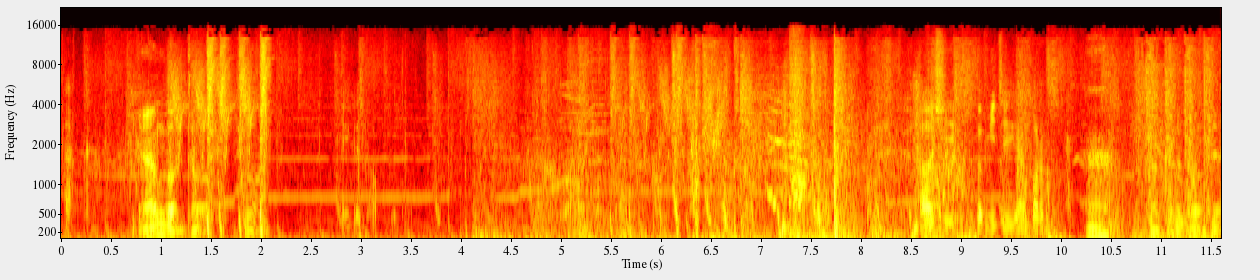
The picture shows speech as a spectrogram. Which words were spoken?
Fuck. Yeah, I'm going top. Come on. Yeah, good top, Oh shit, got get the bottom. Ah, I gotta go down.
